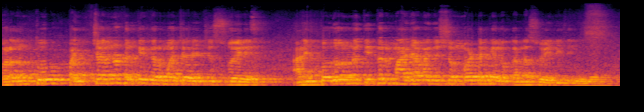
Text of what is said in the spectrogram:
परंतु पंच्याण्णव टक्के कर्मचाऱ्यांची सोय आणि पदोन्नती तर माझ्या माहिती शंभर टक्के लोकांना सोयी दिलेली आहे.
